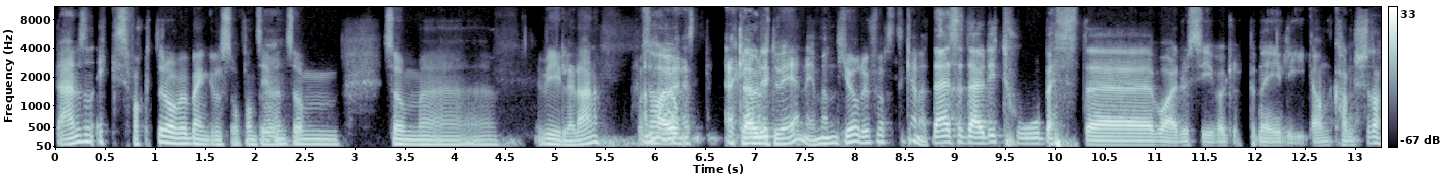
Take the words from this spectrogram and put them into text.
Det er en sånn X-faktor over Bengals-offensiven Mm. som, som uh, hviler der. Da. Og så har jo- Jeg meg litt uenig, men kjør du først, Kenneth. Nei, så Det er jo de to beste wide receiver-gruppene i ligaen, kanskje. da.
